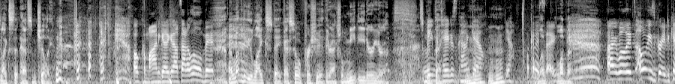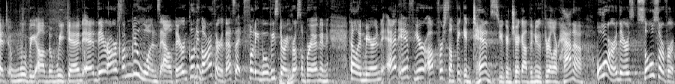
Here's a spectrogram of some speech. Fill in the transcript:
like to sit, have some chili. Oh, come on. You got to get outside a little bit. I love that you like steak. I so appreciate that you're an actual meat eater. You're a, meat and potatoes kind of mm -hmm, gal. Mm -hmm. Yeah. What can I, I love, say? I love that. All right, well, it's always great to catch a movie on the weekend, and there are some new ones out there, including Arthur. That's that funny movie starring mm -hmm. Russell Brand and Helen Mirren. And if you're up for something intense, you can check out the new thriller Hannah. Or there's Soul Surfer.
